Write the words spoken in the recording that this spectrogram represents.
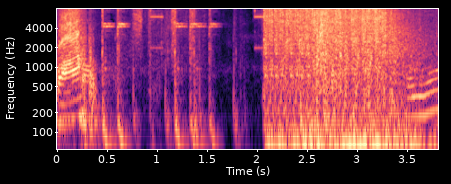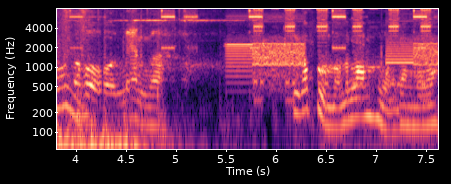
ขวา โอ้ยโอ้โหแม่นว่ะที่กระสุนมันลั่นหัวจังเลยวะ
